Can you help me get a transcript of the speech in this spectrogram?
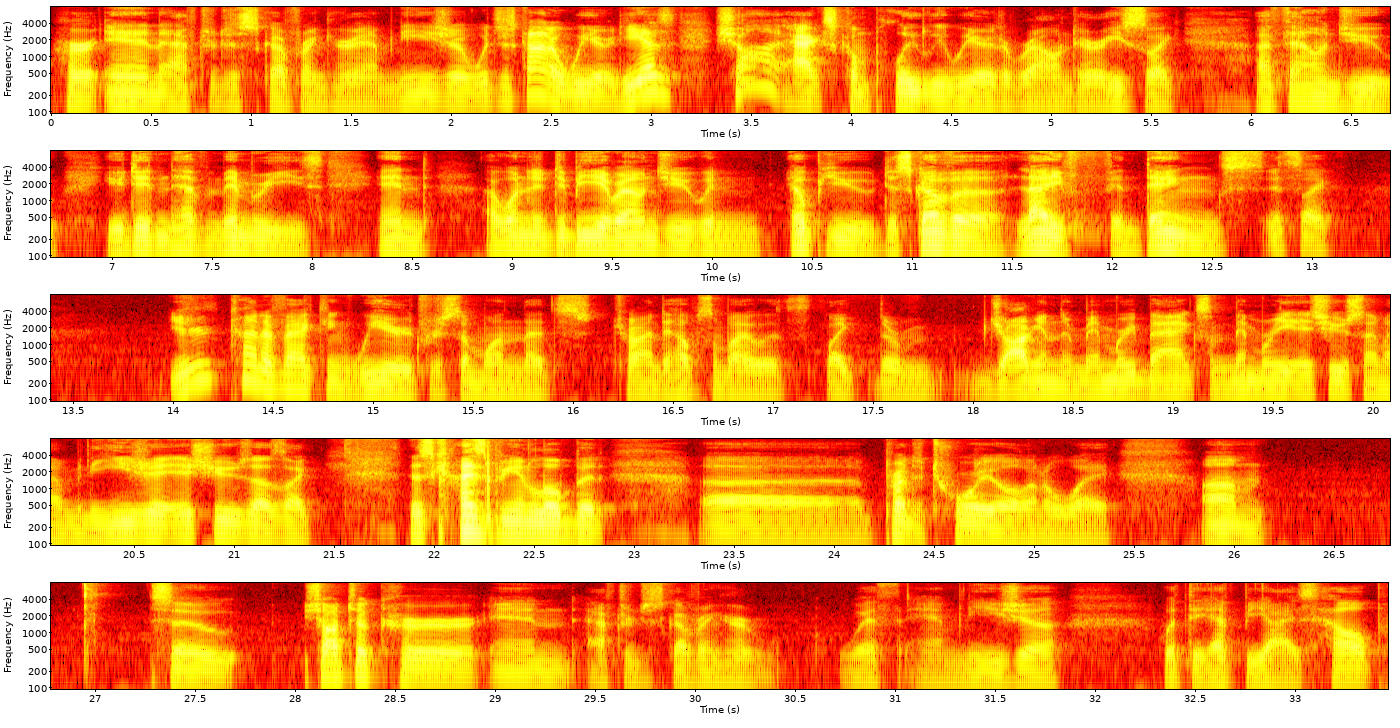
her in after discovering her amnesia, which is kind of weird. He has Shaw acts completely weird around her. He's like, "I found you. You didn't have memories, and I wanted to be around you and help you discover life and things." It's like you're kind of acting weird for someone that's trying to help somebody with like they're jogging their memory back, some memory issues, some amnesia issues. I was like, this guy's being a little bit uh predatorial in a way. Um so Shaw took her in after discovering her with amnesia with the FBI's help.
